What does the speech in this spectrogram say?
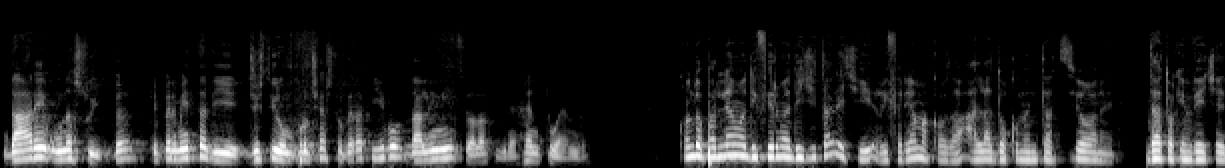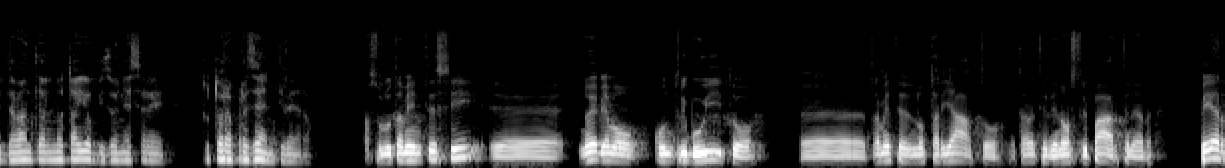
dare una suite che permetta di gestire un processo operativo dall'inizio alla fine, hand-to-end. -end. Quando parliamo di firma digitale ci riferiamo a cosa? Alla documentazione, dato che invece davanti al notaio bisogna essere tuttora presenti, vero? Assolutamente sì. Eh, noi abbiamo contribuito eh, tramite il notariato e tramite dei nostri partner per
